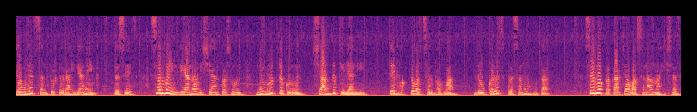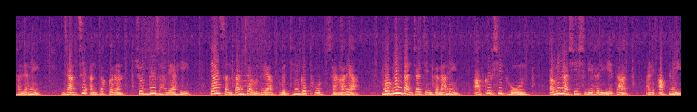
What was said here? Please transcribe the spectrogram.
तेवढ्याच संतुष्ट राहिल्याने तसेच सर्व इंद्रियांना विषयांपासून निवृत्त करून शांत केल्याने ते भक्तवत्सल भगवान लवकरच प्रसन्न होतात. सर्व प्रकारच्या वासना नाहीशा झाल्याने ज्यांचे अंतःकरण शुद्ध झाले आहे त्या संतांच्या हृदयात वृद्धिंगत होत जाणाऱ्या भगवंतांच्या चिंतनाने आकर्षित होऊन अविनाशी श्रीहरी येतात आणि आपली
